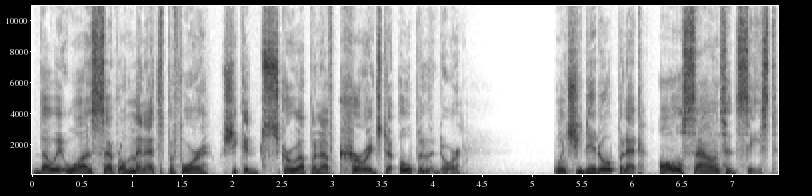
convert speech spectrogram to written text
though it was several minutes before she could screw up enough courage to open the door. When she did open it, all sounds had ceased.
